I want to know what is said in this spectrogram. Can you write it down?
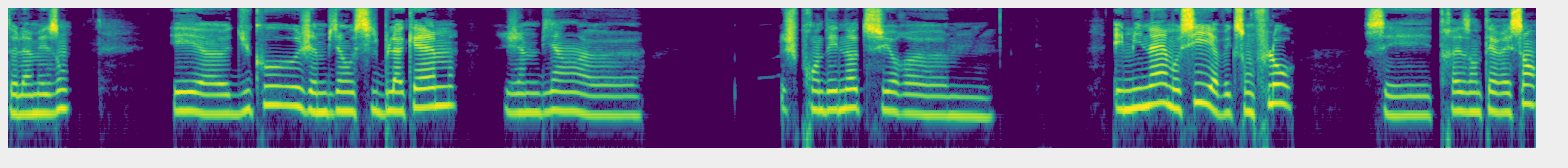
de la maison. Et euh, du coup, j'aime bien aussi Black M. J'aime bien. euh, je prends des notes sur Eminem aussi avec son flow. C'est très intéressant.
